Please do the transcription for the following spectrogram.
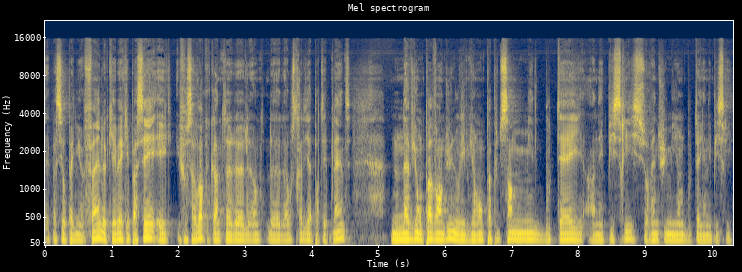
est passé au panier fin. Le Québec est passé. Et il faut savoir que quand l'Australie a porté plainte, nous n'avions pas vendu, nous livrions pas plus de 100 000 bouteilles en épicerie sur 28 millions de bouteilles en épicerie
